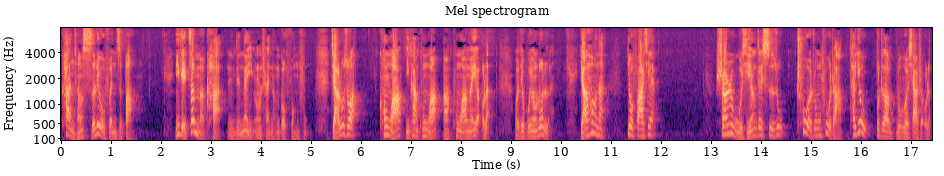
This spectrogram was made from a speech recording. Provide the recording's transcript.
看成十六分之八，你得这么看，你的内容才能够丰富。假如说空亡，一看空亡啊，空亡没有了，我就不用论了。然后呢，又发现生日五行这四柱错综复杂，他又不知道如何下手了。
